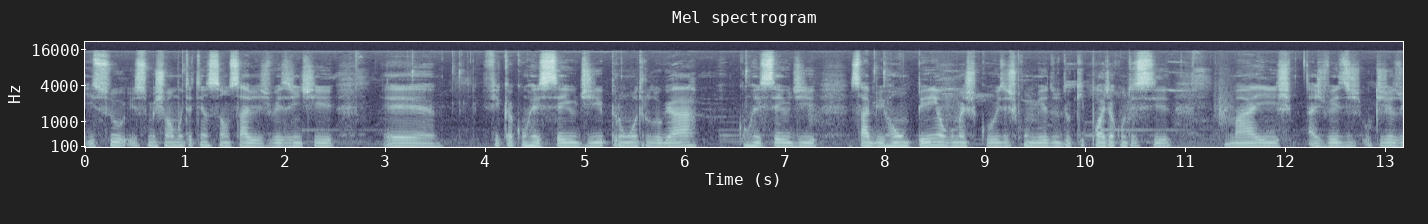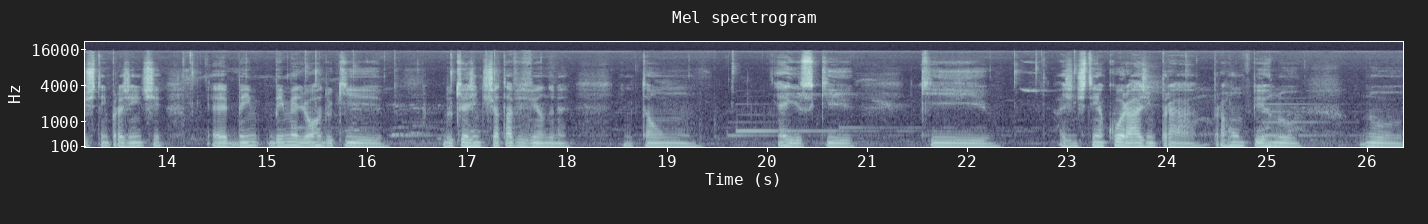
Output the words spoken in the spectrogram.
isso, isso me chama muita atenção, sabe? Às vezes a gente é, fica com receio de ir para um outro lugar, com receio de, sabe, romper em algumas coisas, com medo do que pode acontecer. Mas às vezes o que Jesus tem para a gente é bem, bem melhor do que, do que a gente já está vivendo, né? Então é isso que, que a gente tenha coragem para romper no, no,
